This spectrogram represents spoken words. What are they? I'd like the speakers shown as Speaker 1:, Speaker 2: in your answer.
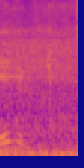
Speaker 1: moving.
